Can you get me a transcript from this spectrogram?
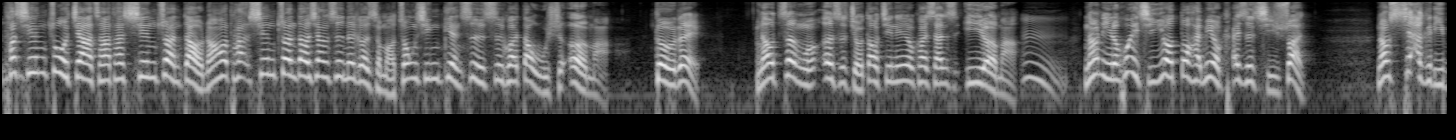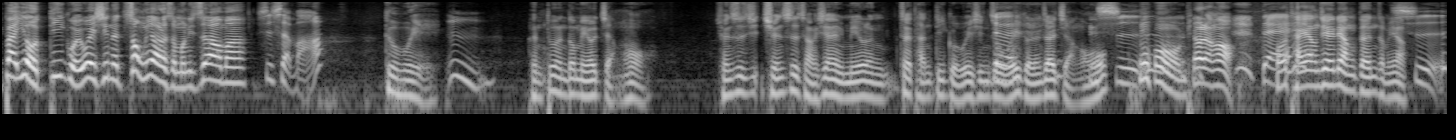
他先做价差，他先赚到，然后他先赚到像是那个什么中心店四十四块到五十二嘛，对不对？然后正文二十九到今天又快三十一了嘛，嗯，然后你的会期又都还没有开始起算，然后下个礼拜又有低轨卫星的重要的什么，你知道吗？是什么？各位，嗯。很多人都没有讲哦，全世界全市场现在没有人在谈低轨卫星，只有我一个人在讲哦。是，很漂亮哦。对，太阳今天亮灯怎么样？是，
